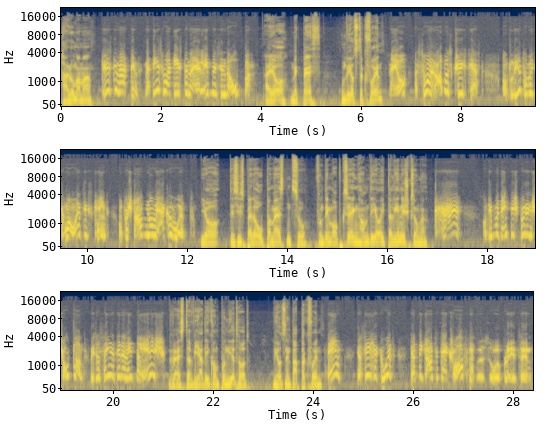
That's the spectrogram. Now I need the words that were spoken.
Hallo Mama. Grüß dich, Martin. Na, das war gestern ein Erlebnis in der Oper. Ah ja, Macbeth. Und wie hat's dir gefallen? Naja, so eine Raubersgeschichte erst. Und Lied habe ich kein einziges kennt. Und verstanden habe ich auch kein Wort. Ja, das ist bei der Oper meistens so. Von dem abgesehen haben die ja Italienisch gesungen. Aha. Und ich hab mir gedacht, die spielen in Schottland. Wieso singen die denn Italienisch? Weil's der Verdi komponiert hat. Wie hat's dem Papa gefallen? Dem? Ja, sicher gut. Der hat die ganze Zeit geschlafen. So ein Blödsinn.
